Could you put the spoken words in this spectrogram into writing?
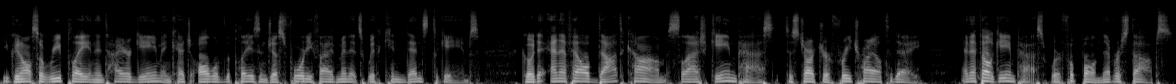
You can also replay an entire game and catch all of the plays in just 45 minutes with condensed games. Go to nfl.com slash game pass to start your free trial today. NFL Game Pass, where football never stops.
